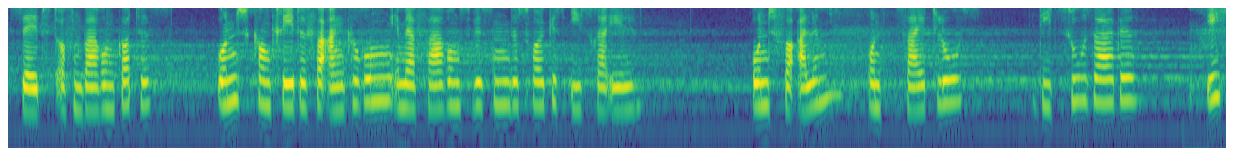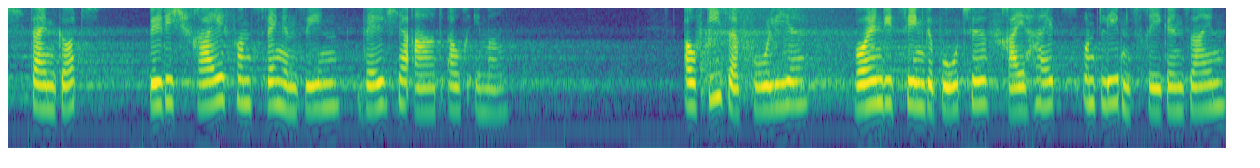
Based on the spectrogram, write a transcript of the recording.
Selbstoffenbarung Gottes und konkrete Verankerung im Erfahrungswissen des Volkes Israel und vor allem und zeitlos die Zusage, ich, dein Gott, will dich frei von Zwängen sehen, welcher Art auch immer. Auf dieser Folie wollen die zehn Gebote Freiheits- und Lebensregeln sein,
